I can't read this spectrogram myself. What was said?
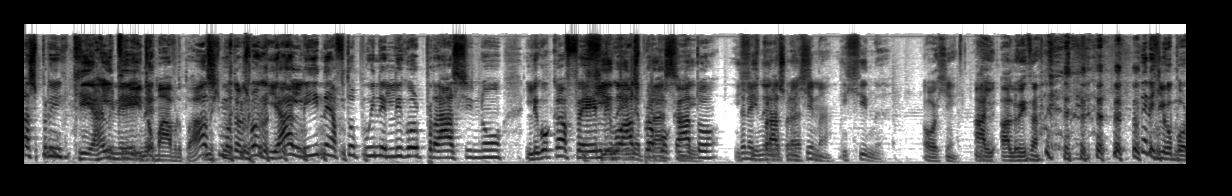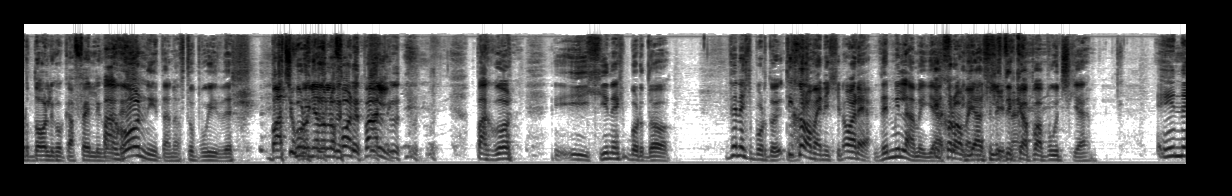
άσπρη. Και η άλλη είναι, τι ή είναι; το μαύρο το άσχημο. τέλος πάντων. η άλλη είναι αυτό που είναι λίγο πράσινο, λίγο καφέ, Η Χίνα λίγο είναι άσπρο από πράσινη. κάτω. Η δεν έχει Χίνα είναι πράσινο η πράσινη. χίνα. Η Χίνα. Όχι. Άλλο, άλλο είδα. δεν έχει λίγο μπορντό, λίγο καφέ, λίγο. Παγώνει ήταν αυτό που είδες. Μπάτσι γουρούνια δολοφόνη πάλι. Παγώνει. Η Χίνα έχει μπορντό. δεν έχει μπορντό. Τι χρώμα είναι η χίνα; Ωραία. Δεν μιλάμε για, Τι χρώμα για είναι η αθλητικά Χίνα; παπούτσια. Είναι.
